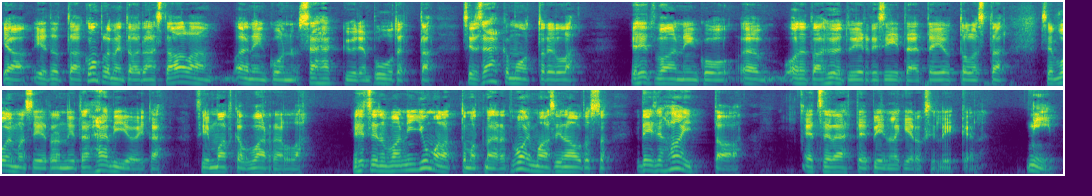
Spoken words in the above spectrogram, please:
Ja, ja tota, komplementoidaan sitä alan äh, niin kuin sähäkkyyden puutetta sillä sähkömoottorilla ja sitten vaan niin kuin, ö, otetaan hyöty irti siitä, että ei ole tuollaista sen voimansiirron niitä häviöitä siinä matkan varrella. Ja sitten siinä on vaan niin jumalattomat määrät voimaa siinä autossa, että ei se haittaa, että se lähtee pienellä kierroksilla liikkeelle. Niin.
